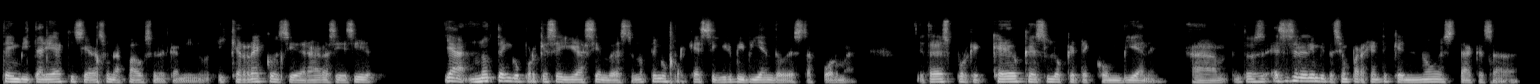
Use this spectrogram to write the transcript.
te invitaría a que hicieras una pausa en el camino y que reconsideraras y decir, ya, no tengo por qué seguir haciendo esto, no tengo por qué seguir viviendo de esta forma. Y otra vez porque creo que es lo que te conviene. entonces, esa sería la invitación para gente que no está casada.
